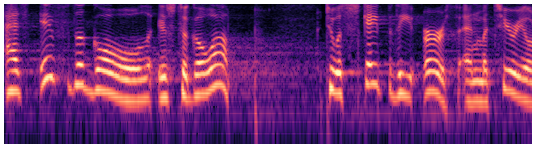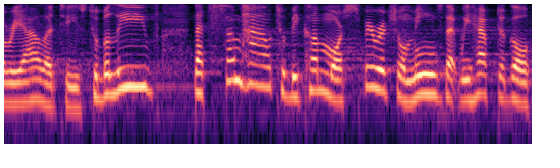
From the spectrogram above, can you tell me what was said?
as if the goal is to go up, to escape the earth and material realities, to believe that somehow to become more spiritual means that we have to go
